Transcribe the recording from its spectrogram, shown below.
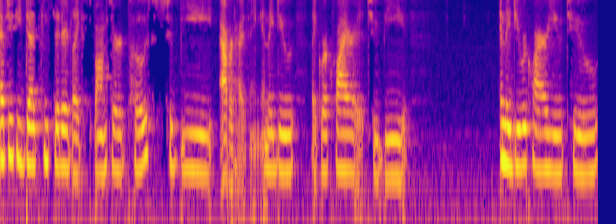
FTC does consider like sponsored posts to be advertising, and they do like require it to be, and they do require you to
